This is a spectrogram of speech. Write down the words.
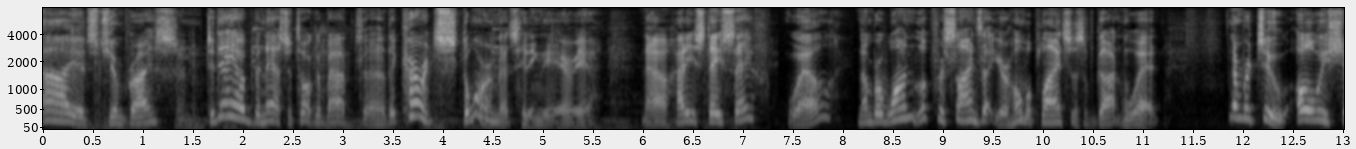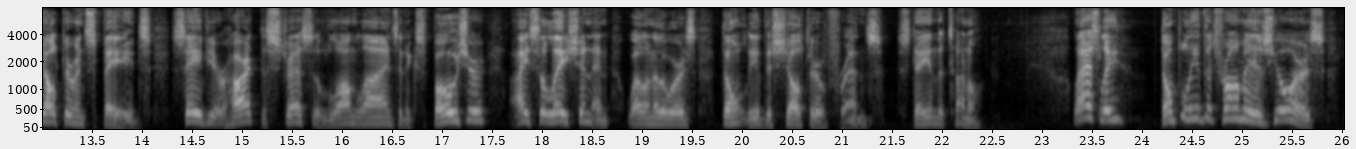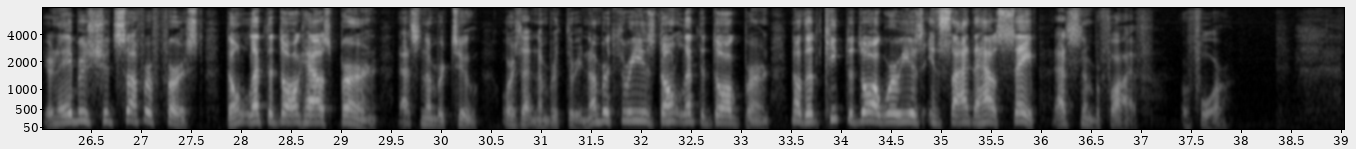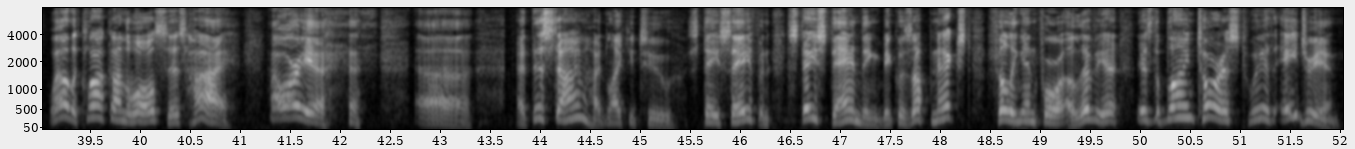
Hi, it's Jim Price. And today I've been asked to talk about uh, the current storm that's hitting the area. Now, how do you stay safe? Well, number one, look for signs that your home appliances have gotten wet. Number two, always shelter in spades. Save your heart the stress of long lines and exposure, isolation, and, well, in other words, don't leave the shelter of friends. Stay in the tunnel. Lastly, don't believe the trauma is yours. Your neighbors should suffer first. Don't let the doghouse burn. That's number two. Or is that number three? Number three is don't let the dog burn. No, the, keep the dog where he is inside the house safe. That's number five or four. Well, the clock on the wall says, Hi, how are you? uh, at this time, I'd like you to stay safe and stay standing because up next, filling in for Olivia, is the blind tourist with Adrian.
